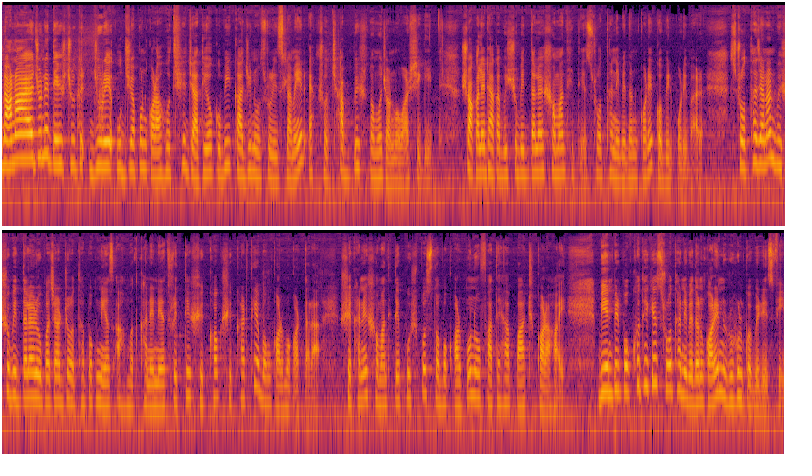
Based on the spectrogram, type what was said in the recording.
নানা আয়োজনে দেশ জুড়ে- উদযাপন করা হচ্ছে জাতীয় কবি কাজী নজরুল ইসলামের একশো ছাব্বিশতম জন্মবার্ষিকী। সকালে ঢাকা বিশ্ববিদ্যালয়ের সমাধিতে শ্রদ্ধা নিবেদন করে কবির পরিবার। শ্রদ্ধা জানান বিশ্ববিদ্যালয়ের উপাচার্য অধ্যাপক নিয়াজ আহমদ খানের নেতৃত্বে শিক্ষক, শিক্ষার্থী এবং কর্মকর্তারা। সেখানে সমাধিতে পুষ্পস্তবক অর্পণ ও ফাতেহা পাঠ করা হয়। বিএনপির পক্ষ থেকে শ্রদ্ধা নিবেদন করেন রুহুল কবির রিজভি।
